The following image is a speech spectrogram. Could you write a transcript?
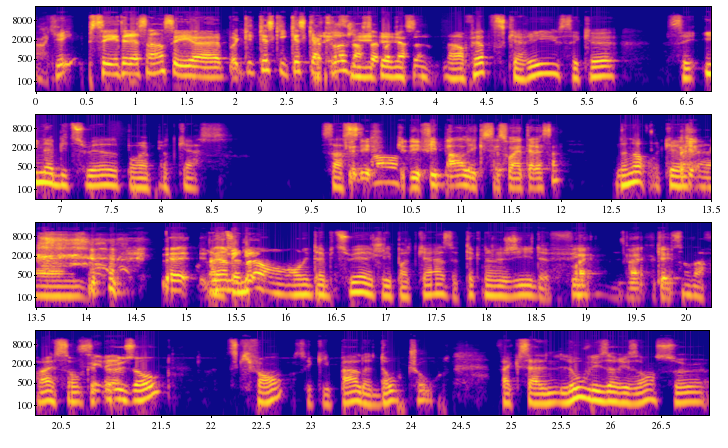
OK. Puis c'est intéressant. C'est euh, qu'est-ce qui, qu'est-ce qui accroche dans ce podcast? En fait, ce qui arrive, c'est que c'est inhabituel pour un podcast. Ça Que des, sort- que des filles parlent et que ce soit intéressant? Non, non, que euh, non, mais habituellement, on, on est habitué avec les podcasts de technologie, de films, Ouais. Ouais, OK. sans affaires, sauf que vrai. eux autres, ce qu'ils font, c'est qu'ils parlent d'autres choses. Fait que ça ouvre les horizons sur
